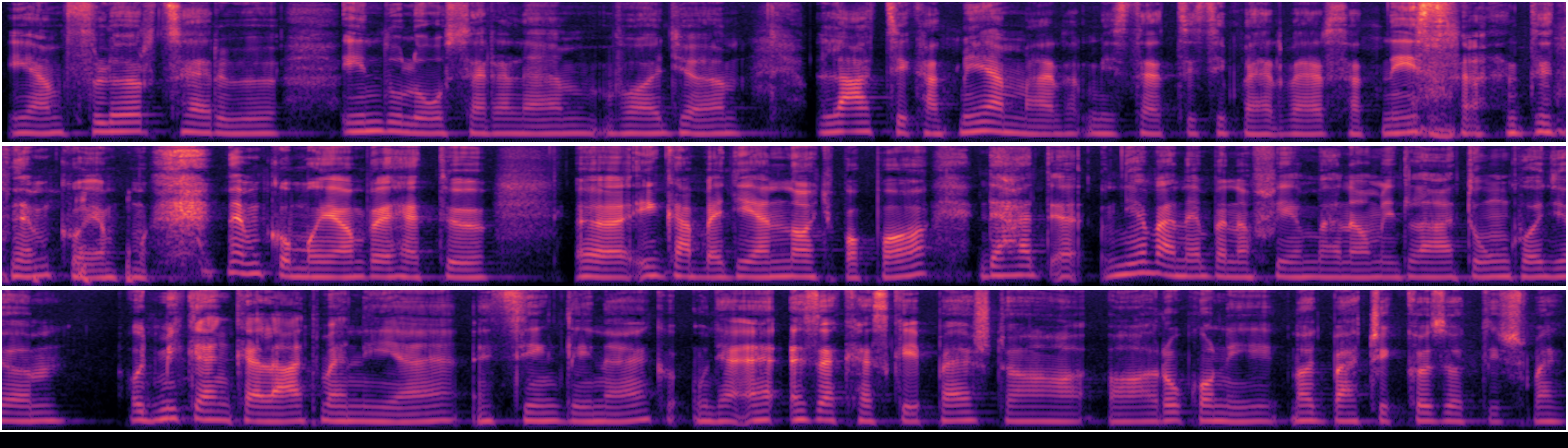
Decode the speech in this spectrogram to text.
ilyen flörtszerű, induló szerelem, vagy látszik, hát milyen már Mr. Cici pervers, hát nézd hát itt nem komolyan, nem komolyan vehető, inkább egy ilyen nagypapa, de hát nyilván ebben a filmben, amit látunk, hogy hogy miken kell átmennie egy szinglinek, ugye e, ezekhez képest a, a rokoni nagybácsik között is meg,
